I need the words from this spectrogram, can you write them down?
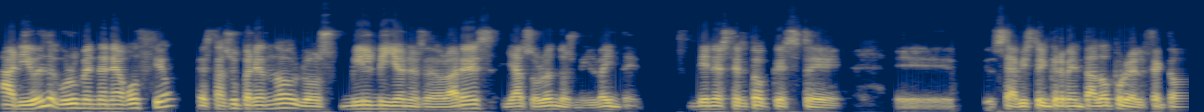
a nivel de volumen de negocio, está superando los mil millones de dólares ya solo en 2020. Bien es cierto que se, eh, se ha visto incrementado por el efecto,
